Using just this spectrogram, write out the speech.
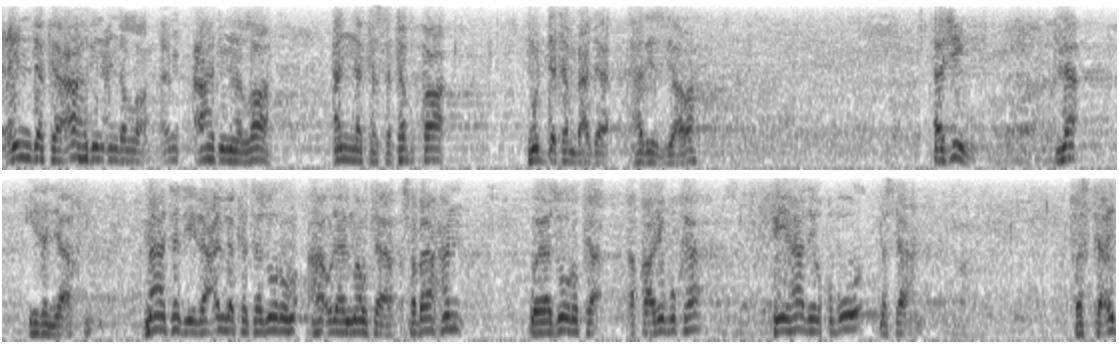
عندك عهد عند الله عهد من الله أنك ستبقى مدة بعد هذه الزيارة؟ أجيب. لا. إذا يا أخي ما تدري لعلك تزور هؤلاء الموتى صباحا ويزورك أقاربك في هذه القبور مساء. فاستعد.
